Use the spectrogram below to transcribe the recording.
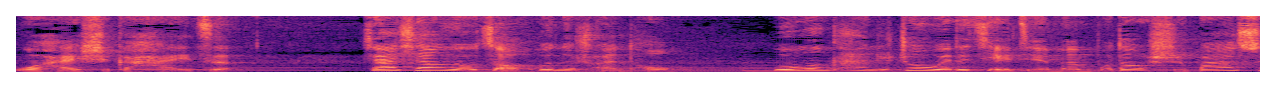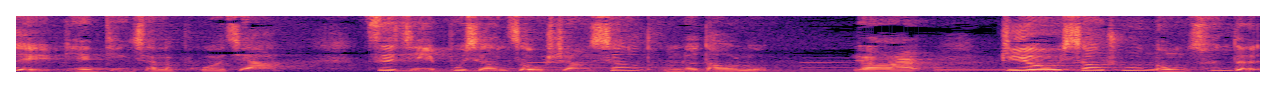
我还是个孩子。家乡有早婚的传统。文文看着周围的姐姐们不到十八岁便定下了婆家，自己不想走上相同的道路。然而，只有消除农村的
